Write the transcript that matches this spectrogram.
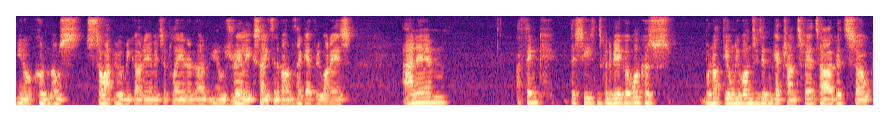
you know couldn't. I was so happy when we got him. It's a player I, you know was really excited about. I think everyone is. And um, I think this season's going to be a good one because we're not the only ones who didn't get transfer targets. So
